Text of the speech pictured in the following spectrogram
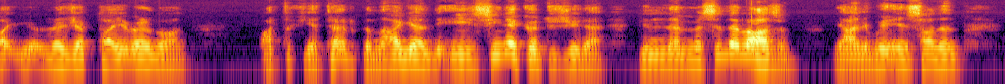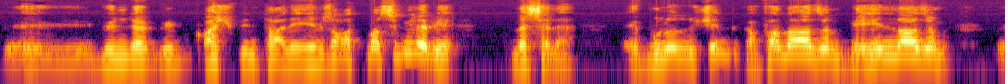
Recep Tayyip Erdoğan. Artık yeter. Gına geldi. İyisiyle kötüsüyle dinlenmesi de lazım. Yani bu insanın e, günde bir, kaç bin tane imza atması bile bir mesele. E, bunun için kafa lazım, beyin lazım, e,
